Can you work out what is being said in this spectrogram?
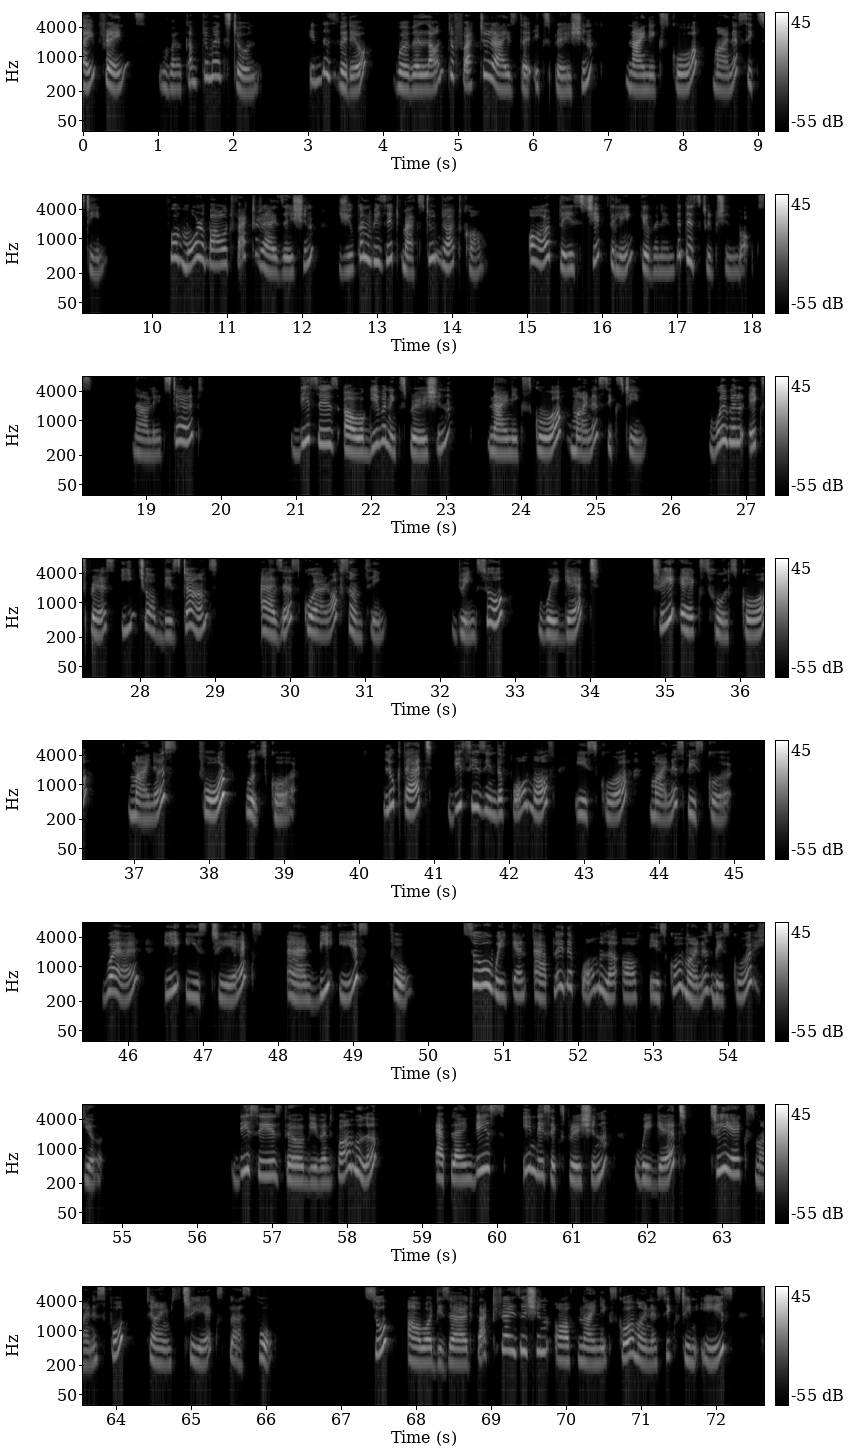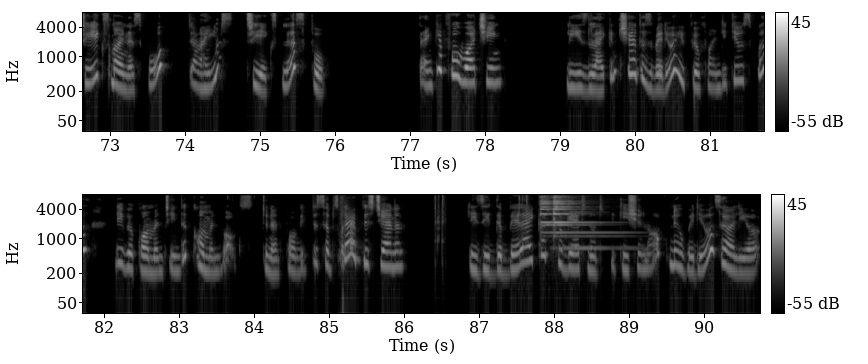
Hi friends, welcome to Mathstoon. In this video, we will learn to factorize the expression 9x square minus 16. For more about factorization, you can visit mathstoon.com or please check the link given in the description box. Now let's start. This is our given expression 9x square minus 16. We will express each of these terms as a square of something. Doing so, we get 3x whole square minus 4 whole square. Look that this is in the form of a square minus b square, where a is 3x and b is 4. So we can apply the formula of a square minus b square here. This is the given formula Applying this in this expression, we get 3x minus 4 times 3x plus 4. So, our desired factorization of 9x square minus 16 is 3x minus 4 times 3x plus 4. Thank you for watching. Please like and share this video if you find it useful. Leave a comment in the comment box. Do not forget to subscribe this channel. Please hit the bell icon to get notification of new videos earlier.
